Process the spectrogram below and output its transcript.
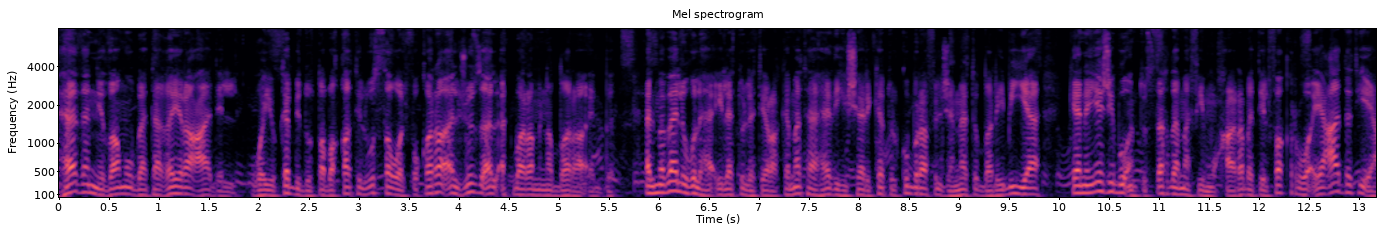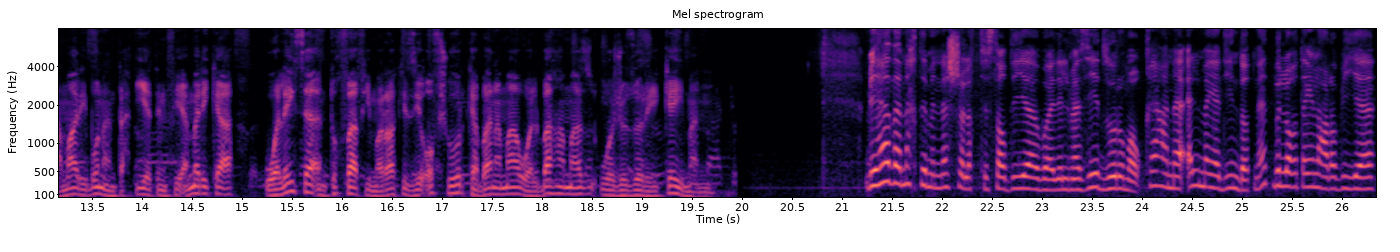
هذا النظام بات غير عادل ويكبد الطبقات الوسطى والفقراء الجزء الأكبر من الضرائب. المبالغ الهائلة التي راكمتها هذه الشركات الكبرى في الجنات الضريبية كان يجب أن تستخدم في محاربة الفقر وإعادة إعمار بنى تحتية في أمريكا وليس أن تخفى في مراكز أوفشور كبنما والباهاماز وجزر كيمان بهذا نختم النشرة الاقتصادية وللمزيد زوروا موقعنا الميادين دوت نت باللغتين العربية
